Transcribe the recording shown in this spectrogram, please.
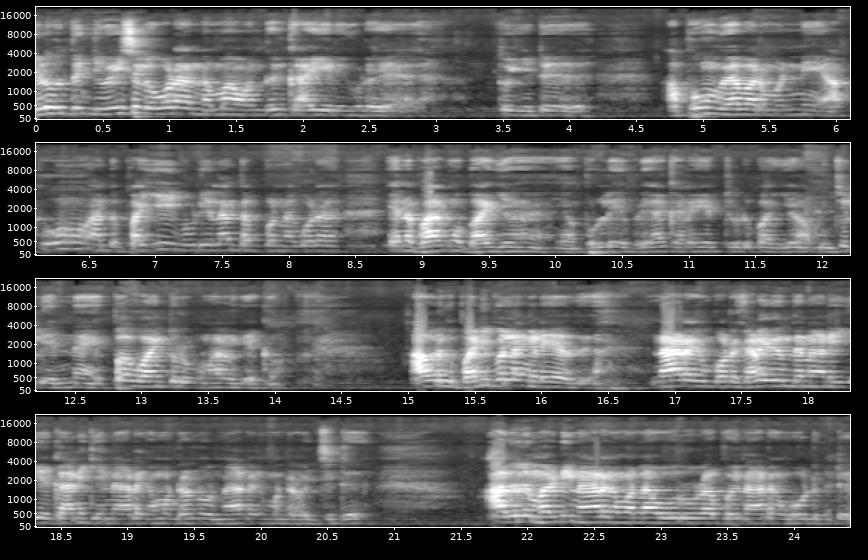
எழுபத்தஞ்சி வயசில் கூட அந்த அம்மா வந்து காய்கறி கூட தூக்கிட்டு அப்பவும் வியாபாரம் பண்ணி அப்பவும் அந்த பையன் இப்படியெல்லாம் தப்பு பண்ணால் கூட என்னை பார்க்கும் பாக்கியம் என் பிள்ளை எப்படியா கரையேற்றி விடு பாக்கியம் அப்படின்னு சொல்லி என்ன எப்போ வாங்கிட்டு போனாலும் கேட்கும். அவருக்கு படிப்பெல்லாம் கிடையாது. நாடகம் போட்ட கலைதந்த நாளைக்கு காணிக்கை நாடகம் மன்றம்னு ஒரு நாடகம் மன்றம் வச்சுட்டு அதில் மறுபடியும் நாடகம் பண்ணலாம் ஊர் ஊராக போய் நாடகம் போட்டுக்கிட்டு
